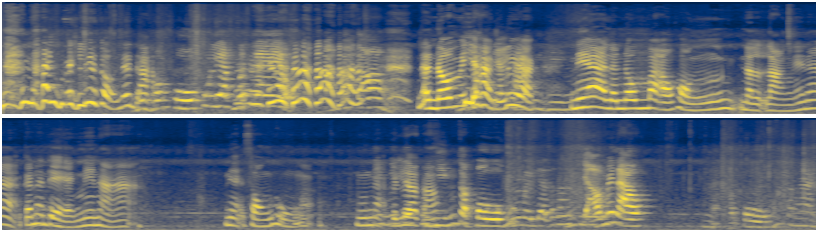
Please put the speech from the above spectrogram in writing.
นั่นเป็นเรื่องของนาดาวของผูกูเรียกมันแล้วไม่ต้องนันนมไม่อยากเลือก เนี่ยนันนมมาเอาของนันหลังนี่นะก็น่าแดงนี่นะเนี่ยสองถุงอะนู่นน่ะไปเลือกเอาผู้หญิงกระโปรงมึงไม่ได้ต้องจะเอาไหมเราน่ะกระโปรงทั้งนั้น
